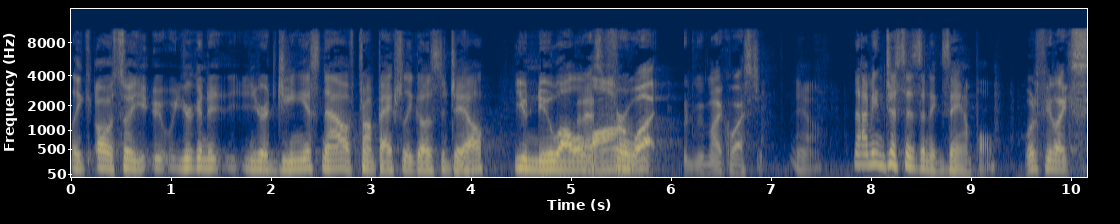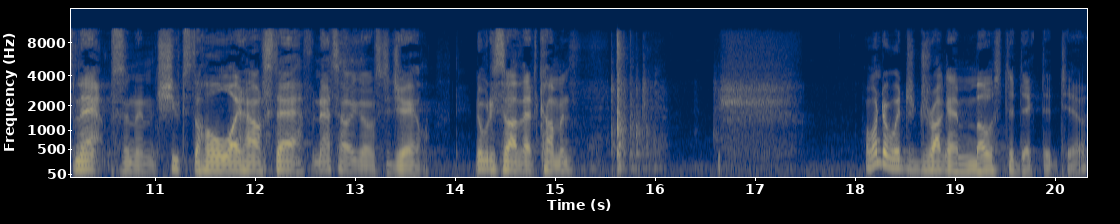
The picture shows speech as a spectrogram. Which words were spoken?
Like, oh, so you, you're gonna you're a genius now if Trump actually goes to jail? You knew all But along. for what? Would be my question. Yeah. No, I mean, just as an example. What if he like snaps and then shoots the whole White House staff, and that's how he goes to jail? Nobody saw that coming. I wonder which drug I'm most addicted to.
